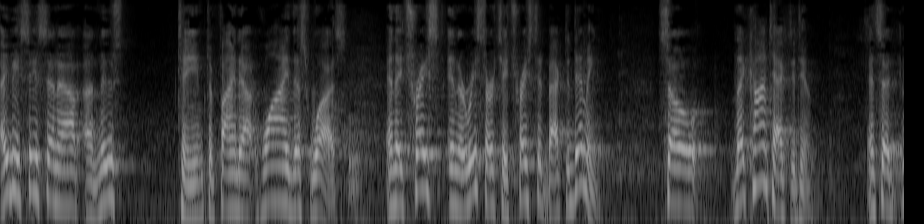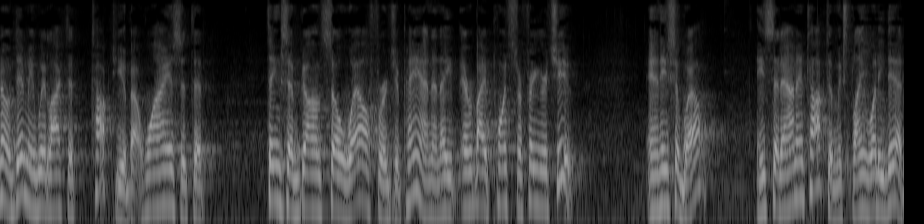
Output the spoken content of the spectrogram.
ABC sent out a news team to find out why this was. And they traced, in their research, they traced it back to Deming. So they contacted him and said, you know, Deming, we'd like to talk to you about why is it that things have gone so well for Japan and they, everybody points their finger at you. And he said, well, he sat down and talked to him, explained what he did.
